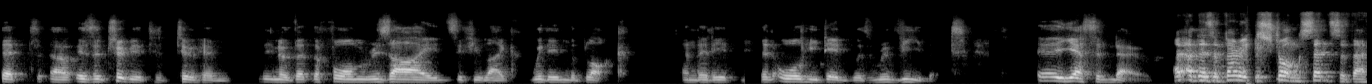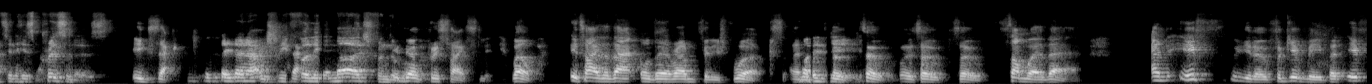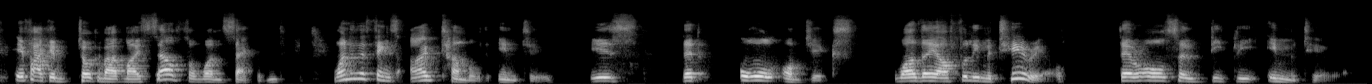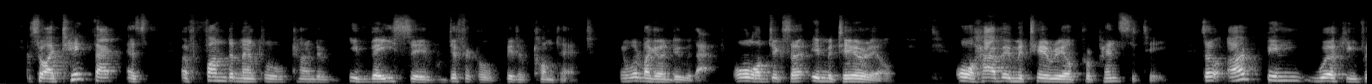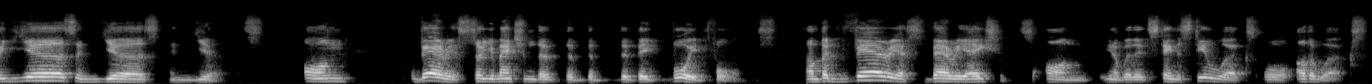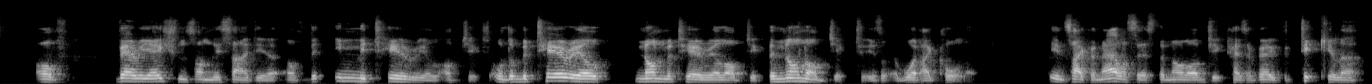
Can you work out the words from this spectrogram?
that uh, is attributed to him you know that the form resides if you like within the block and that it that all he did was reveal it. Uh, yes and no. And there's a very strong sense of that in his prisoners exactly. They don't actually exactly. fully emerge from the no, precisely. Well it's either that or their unfinished works. And so, so so so somewhere there. And if you know forgive me but if if i could talk about myself for one second one of the things I've tumbled into is that all objects, while they are fully material, they're also deeply immaterial. So I take that as a fundamental kind of evasive, difficult bit of content. And what am I going to do with that? All objects are immaterial or have immaterial propensity. So I've been working for years and years and years on various, so you mentioned the, the, the, the big void forms, um, but various variations on, you know, whether it's stainless steel works or other works of variations on this idea of the immaterial object or the material non-material object. The non-object is what I call it. In psychoanalysis, the non-object has a very particular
